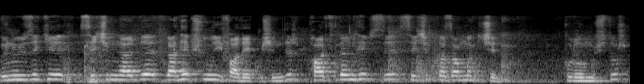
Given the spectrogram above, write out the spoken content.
Önümüzdeki seçimlerde ben hep şunu ifade etmişimdir. Partilerin hepsi seçim kazanmak için kurulmuştur.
